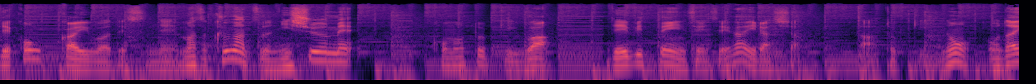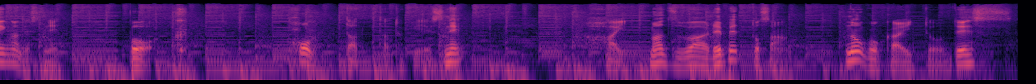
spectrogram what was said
で今回はですねまず9月2週目。この時はデイビッド・テイン先生がいらっしゃってた時のお題がですね book 本だった時ですね。はい。まずはレベットさんのご回答です。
